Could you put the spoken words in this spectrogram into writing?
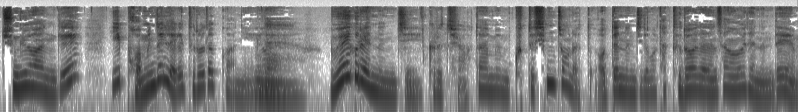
중요한 게 이 범인들 얘기 들어야 될거 아니에요. 네. 왜 그랬는지. 그렇죠. 그다음에 뭐 그때 심정을 어땠는지 이런 걸 다 들어야 되는 상황이 됐는데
